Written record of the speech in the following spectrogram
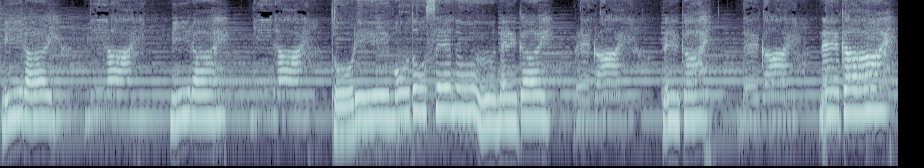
未来。未来。未来。未来。取り戻せぬ願い。願い。願い。願い。願い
